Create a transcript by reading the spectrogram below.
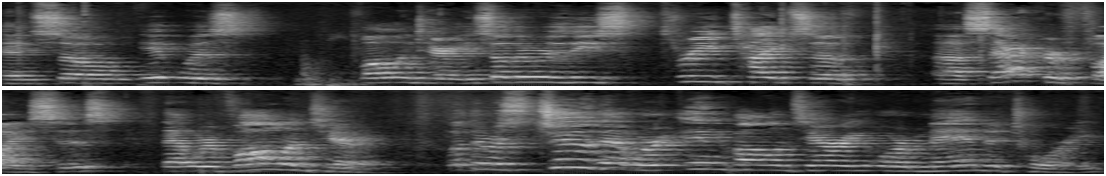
And so it was voluntary. And so there were these three types of uh, sacrifices that were voluntary. But there was two that were involuntary or mandatory,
